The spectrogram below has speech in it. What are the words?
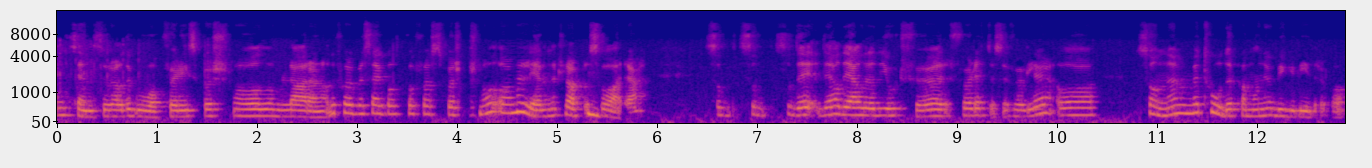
om sensor hadde gode oppfølgingsspørsmål, om læreren hadde forberedt seg godt på spørsmål, og om elevene klarte å svare. Så, så, så det, det, hadde jeg allerede gjort før, før, dette, selvfølgelig. Og sånne metoder kan man jo bygge videre på.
